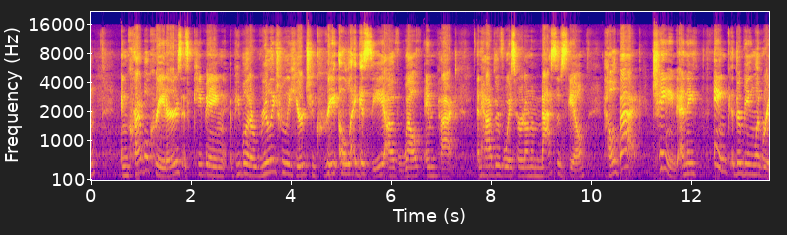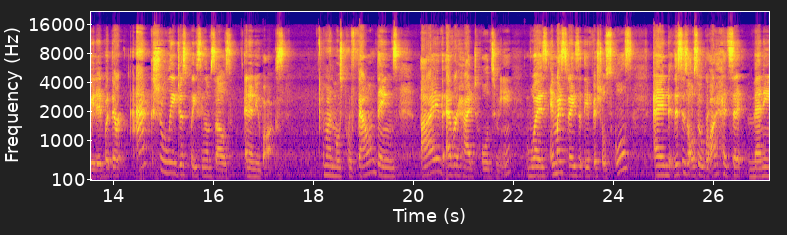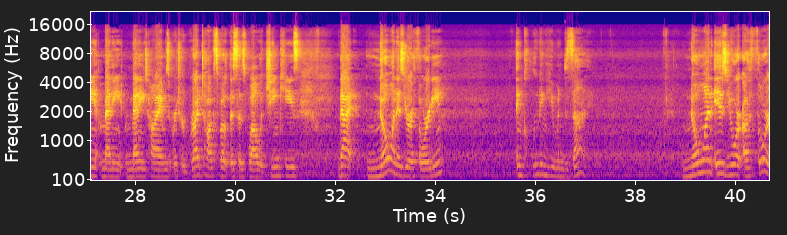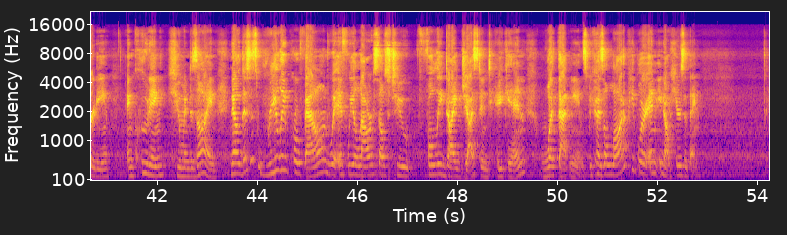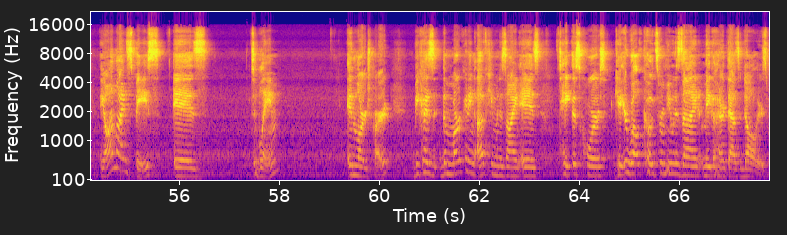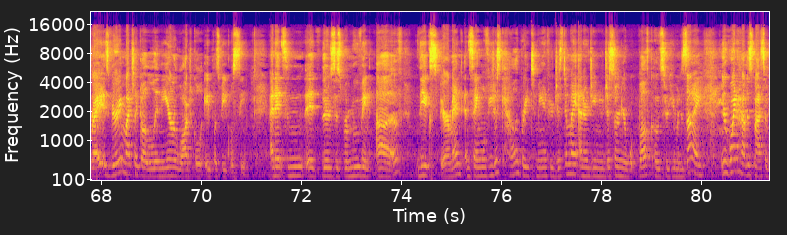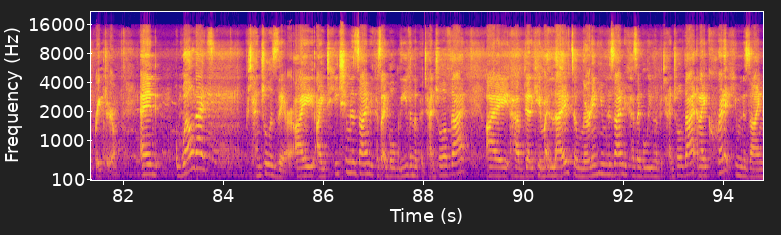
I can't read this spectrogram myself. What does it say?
incredible creators, it's keeping people that are really truly here to create a legacy of wealth, impact, and have their voice heard on a massive scale held back, chained, and they think they're being liberated, but they're actually just placing themselves in a new box. One of the most profound things I've ever had told to me was in my studies at the official schools. And this is also, Ra had said it many, many, many times. Richard Rudd talks about this as well with Gene Keys that no one is your authority, including human design. No one is your authority, including human design. Now, this is really profound if we allow ourselves to fully digest and take in what that means because a lot of people are and you know here's the thing the online space is to blame in large part because the marketing of human design is take this course, get your wealth codes from human design, make a hundred thousand dollars, right? It's very much like a linear, logical A plus B equals C, and it's it, there's this removing of the experiment and saying, well, if you just calibrate to me, if you're just in my energy and you just learn your wealth codes through human design, you're going to have this massive breakthrough. And well, that potential is there. I, I teach human design because I believe in the potential of that. I have dedicated my life to learning human design because I believe in the potential of that. And I credit human design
